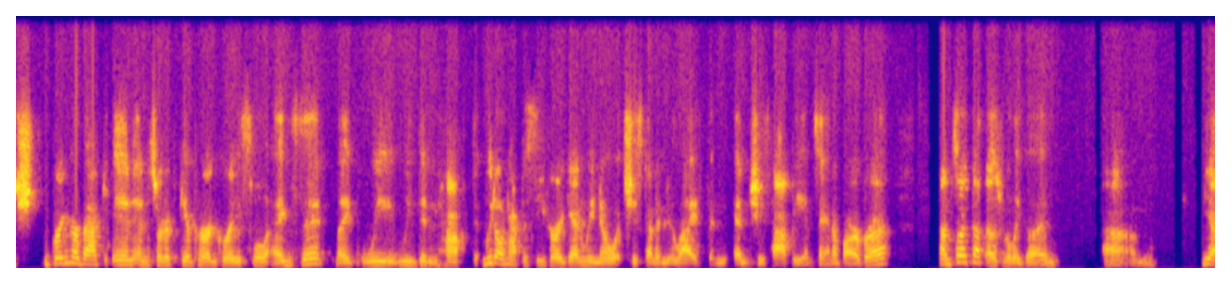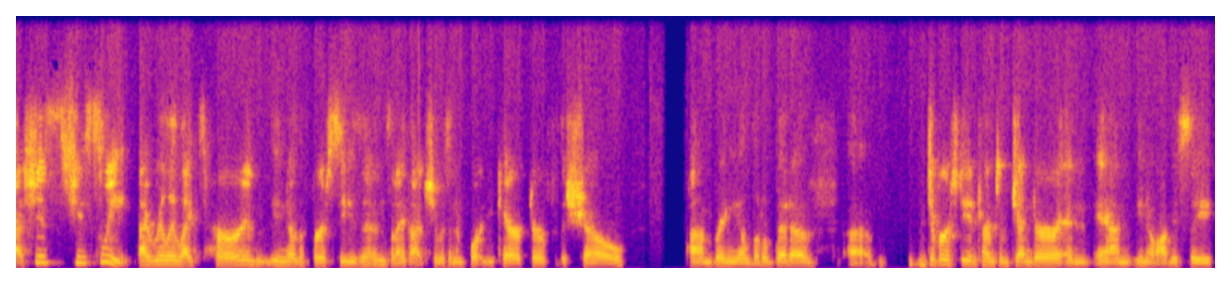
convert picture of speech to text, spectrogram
sh- bring her back in and sort of give her a graceful exit. Like we we didn't have to, we don't have to see her again. We know what she's got a new life and and she's happy in Santa Barbara. Um, so I thought that was really good. Um, yeah, she's she's sweet. I really liked her in you know the first seasons, and I thought she was an important character for the show, um, bringing a little bit of uh, diversity in terms of gender and and you know obviously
